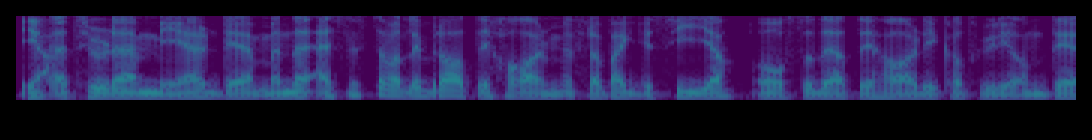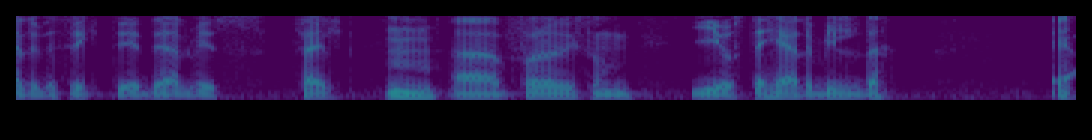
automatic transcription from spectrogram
Ja. Jeg tror det er mer det, men det, jeg syns det er veldig bra at de har med fra begge sider. Og også det at de har de kategoriene delvis riktig, delvis feil. Mm. eh, for å liksom gi oss det hele bildet. Ja,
